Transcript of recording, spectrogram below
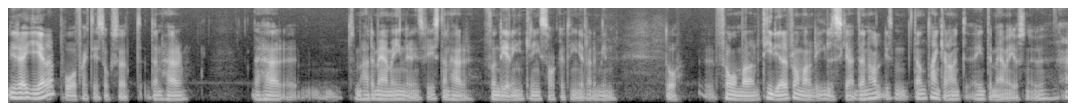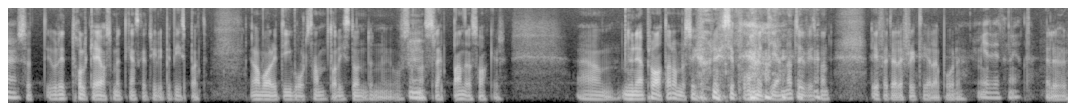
reagerar på faktiskt också att den här, det här som jag hade med mig inledningsvis, den här funderingen kring saker och ting gällande min då, frånvarande, tidigare frånvarande ilska, den, har liksom, den tanken har inte, är inte med mig just nu. Så att, och det tolkar jag som ett ganska tydligt bevis på att jag har varit i vårt samtal i stunden nu och ska Mm. släppa andra saker. Ehm, nu när jag pratar om det så gör det sig påmint igen naturligtvis, men det är för att jag reflekterar på det. Medvetenhet. Eller hur?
